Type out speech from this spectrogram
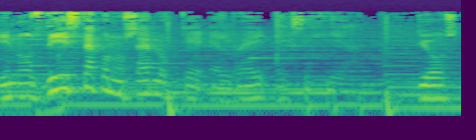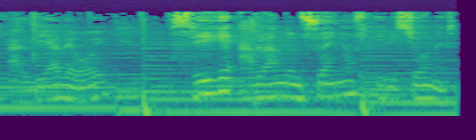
y nos diste a conocer lo que el rey exigía. Dios al día de hoy sigue hablando en sueños y visiones,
